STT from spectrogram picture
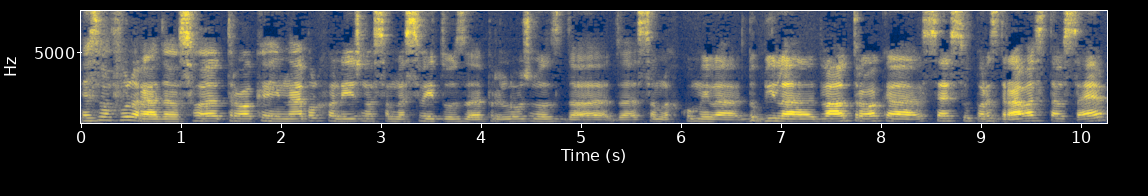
jaz sem ful rada svoje otroke in najbolj hvaležna sem na svetu za priložnost, da, da sem lahko imela, dobila dva otroka, vse super, zdrava sta vse.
